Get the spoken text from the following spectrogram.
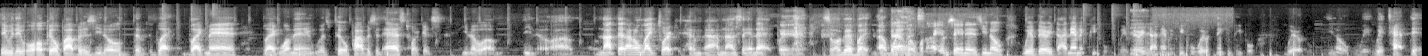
they were they were all pill poppers. You know, the, the black black man, black woman was pill poppers and ass twerkers. You know, um, you know, uh, not that I don't like twerking. I'm, I'm not saying that, but yeah. it's all good. But uh, what, what, what, I am saying is, you know, we're very dynamic people. We're very mm-hmm. dynamic people. We're thinking people. We're, you know, we're, we're tapped in.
